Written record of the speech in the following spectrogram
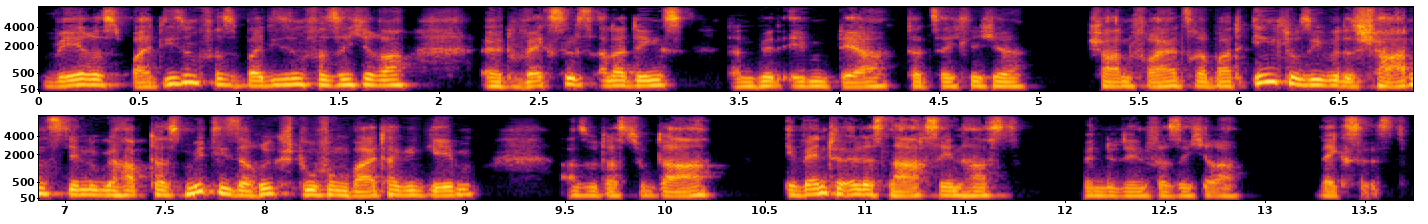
wärst bei diesem, bei diesem Versicherer, äh, du wechselst allerdings, dann wird eben der tatsächliche Schadenfreiheitsrabatt inklusive des Schadens, den du gehabt hast, mit dieser Rückstufung weitergegeben. Also, dass du da eventuell das Nachsehen hast, wenn du den Versicherer wechselst.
